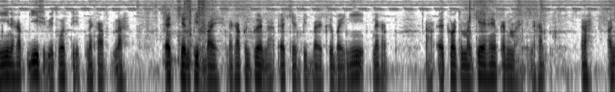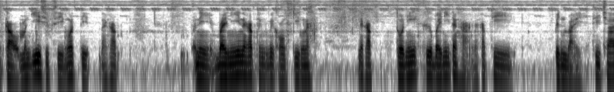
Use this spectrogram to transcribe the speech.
นี้นะครับยี่สิบเอ็ดงวดติดนะครับนะ แอดเขียนผิดใบนะครับ เพื่อนๆนะแอดเขียนผิดใบคือใบนี้นะครับอ่าแอดก็จะมาแก้ให้กันใหม่นะครับอะอันเก่ามัน 24 งวดติดนะครับอันนี้ใบนี้นะครับถึงเป็นของจริงนะนะครับ ตัวนี้คือใบนี้ต่างหากนะครับที่เป็นใบที่ใช้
